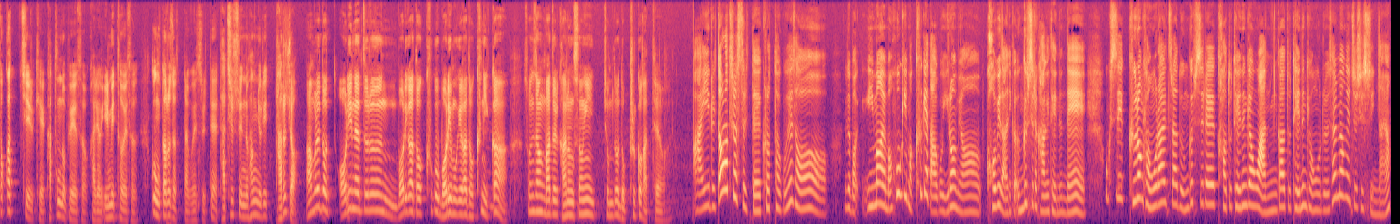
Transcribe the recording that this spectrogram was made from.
똑같이 이렇게 같은 높이에서 가령 1m에서 꿍 떨어졌다고 했을 때 다칠 수 있는 확률이 다르죠. 아무래도 어린 애들은 머리가 더 크고 머리 무게가 더 크니까 손상 받을 가능성이 좀 더 높을 것 같아요. 아이를 떨어뜨렸을 때 그렇다고 해서 이제 막 이마에 막 혹이 막 크게 나고 이러면 겁이 나니까 응급실에 가게 되는데 혹시 그런 경우라 할지라도 응급실에 가도 되는 경우 안 가도 되는 경우를 설명해 주실 수 있나요?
